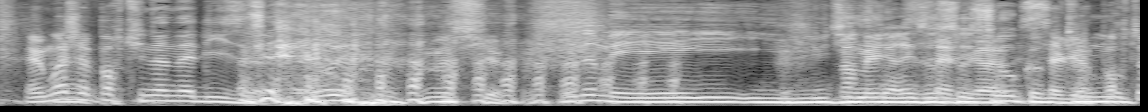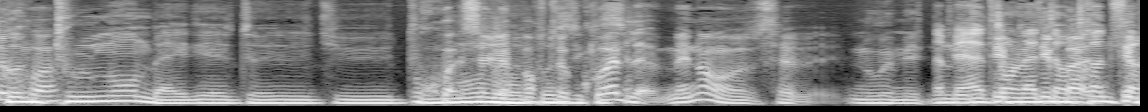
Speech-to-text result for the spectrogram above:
Et moi, j'apporte une analyse, monsieur. Non, mais il, il utilise Non, mais les réseaux lui sociaux comme, tout le, monde, apporte comme quoi? tout le monde. Bah, tu- tu- tout Pourquoi le ça lui apporte quoi? de Mais non, ça... ouais, mais Non mais attends, là t'es en train de faire,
